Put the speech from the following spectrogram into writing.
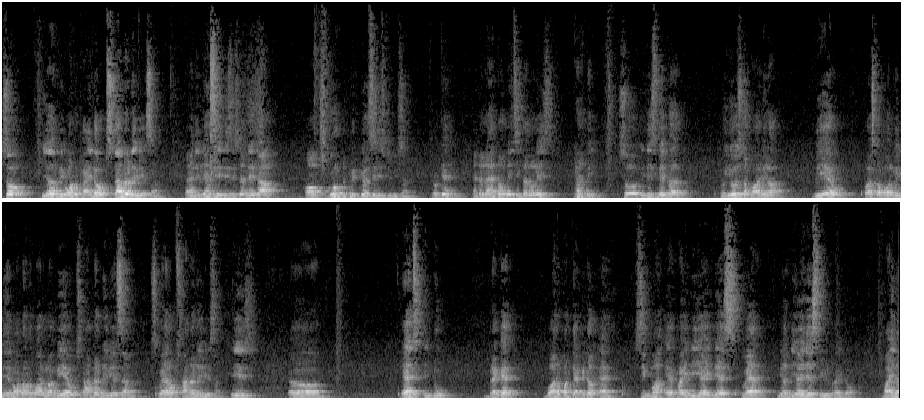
So here we want to find out standard deviation. And you can see this is the data of grouped frequency distribution. Okay? And the length of each interval is 30 so it is better to use the formula we have first of all we need note down the formula we have standard deviation square of standard deviation is uh, h into bracket 1 upon capital N sigma fi di dash square here di dash we will write down minus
